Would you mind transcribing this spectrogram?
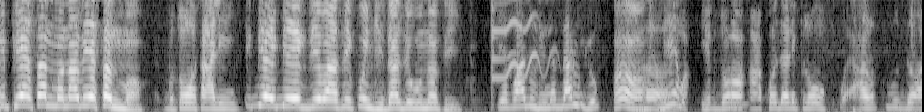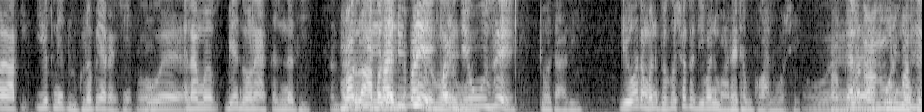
એ ફેશનમાં ના વ્યસનમાં તો તાલી. બે બે એક જેવા છે કોઈ ઘીધા જેવું નથી. એક વાદુડી ને એક દારૂ ગયો. બે માં એક દોણો આખો દાડી પેલો એક ને એક લુગડા પહેરે છે. અને આમાં બે દોણા આકલ નથી. એવું છે. તો તારી. દેવો મને ભેગો છે તો દેવાને મારે ઠપકો આલવો છે. પેલા તો થોડી પડશે.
